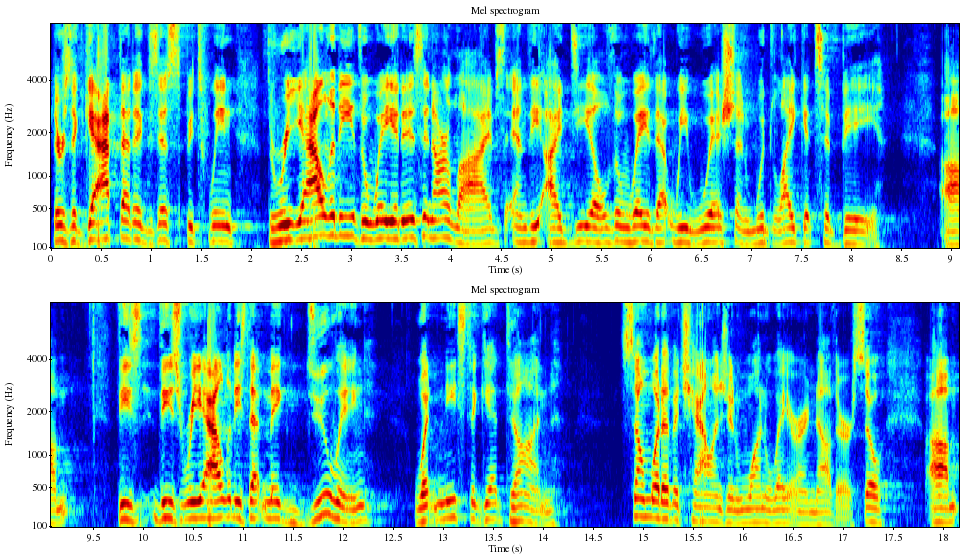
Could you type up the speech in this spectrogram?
There's a gap that exists between the reality, the way it is in our lives, and the ideal, the way that we wish and would like it to be. Um, these, these realities that make doing what needs to get done somewhat of a challenge in one way or another. So, um,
